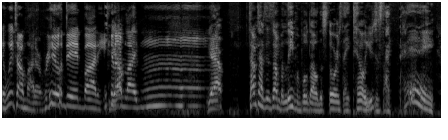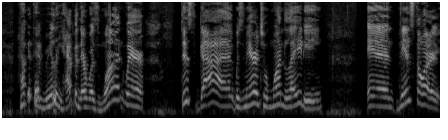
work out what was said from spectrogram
That we're talking about a real dead body, and Yep. I'm like, mm, Yeah. Sometimes it's unbelievable though the stories they tell. You just like, dang, how could that really happen? There was one where this guy was married to one lady and then started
